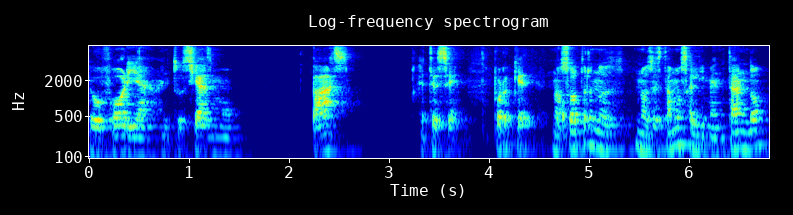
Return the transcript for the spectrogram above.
euforia, entusiasmo, paz, etc. Porque nosotros nos, estamos alimentando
